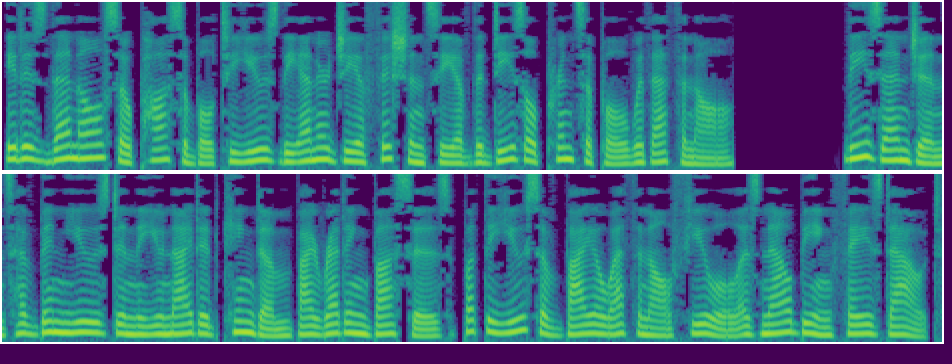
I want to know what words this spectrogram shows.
It is then also possible to use the energy efficiency of the diesel principle with ethanol. These engines have been used in the United Kingdom by Reading buses but the use of bioethanol fuel is now being phased out.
